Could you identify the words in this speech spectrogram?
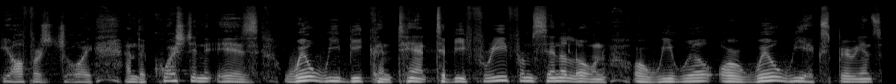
he offers joy. And the question is, will we be content to be free from sin alone or we will or will we experience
